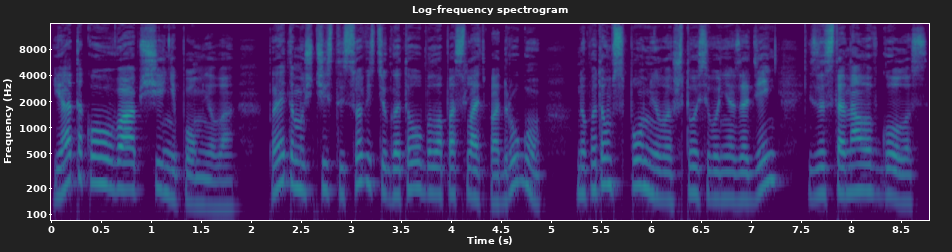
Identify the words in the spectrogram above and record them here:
Я такого вообще не помнила, поэтому с чистой совестью готова была послать подругу, но потом вспомнила, что сегодня за день, и застонала в голос.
